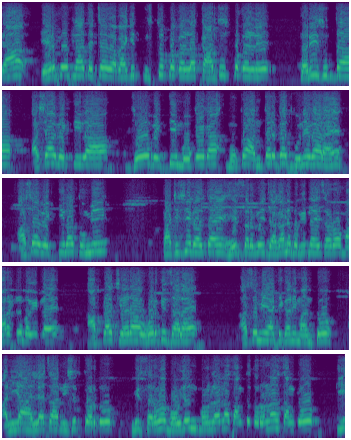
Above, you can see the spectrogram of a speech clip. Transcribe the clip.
त्या एअरपोर्टला त्याच्या बॅगेत पिस्तूल पकडलं कारतूस पकडले. तरी सुद्धा अशा व्यक्तीला जो व्यक्ती मोकेगा मोका अंतर्गत गुन्हेगार आहे अशा व्यक्तीला तुम्ही पाठीशी घालताय. हे सर्व जगाने बघितलं हे सर्व महाराष्ट्राने बघितलंय. आपला चेहरा उघडकीस झालाय. असं मी या ठिकाणी मानतो आणि या हल्ल्याचा निषेध करतो. मी सर्व बहुजन मुलांना सांगतो तरुणांना सांगतो की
